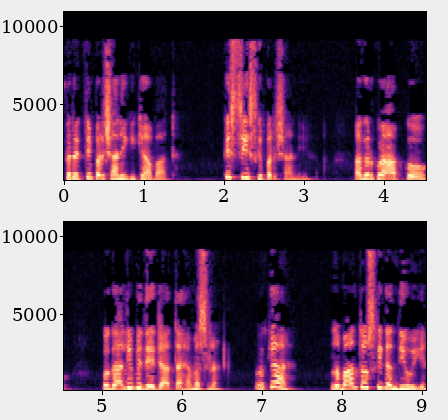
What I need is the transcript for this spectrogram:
پھر اتنی پریشانی کی کیا بات ہے؟ کس چیز کی پریشانی ہے؟ اگر کوئی آپ کو کوئی گالی بھی دے جاتا ہے مثلاً، وہ کیا ہے؟ زبان تو اس کی گندی ہوئی ہے۔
